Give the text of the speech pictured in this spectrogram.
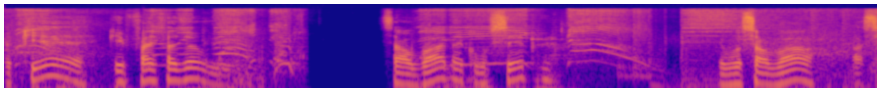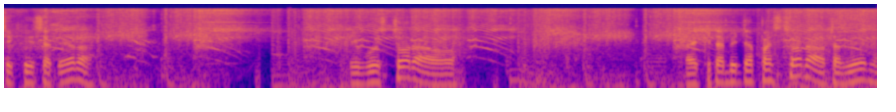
Aqui é quem faz fazer ao vivo. Salvar, né? Como sempre. Eu vou salvar a sequência dela. Eu vou estourar, ó. Aqui também dá pra estourar, tá vendo?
